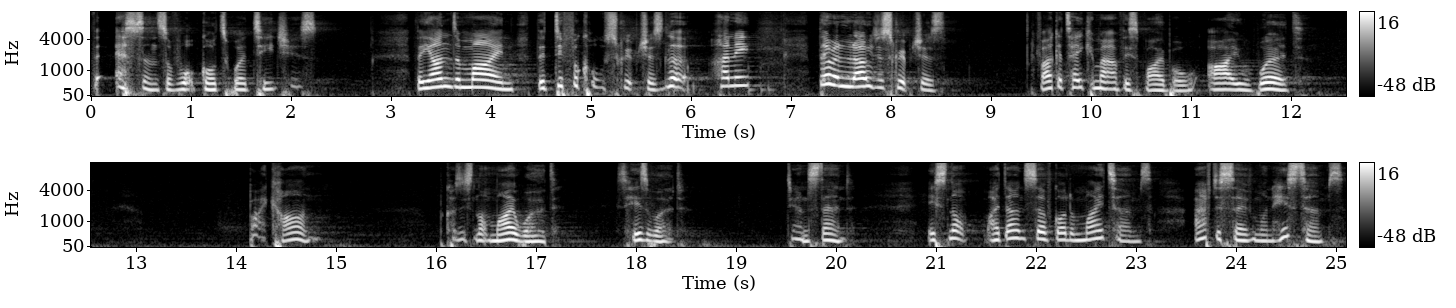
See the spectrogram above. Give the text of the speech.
the essence of what God's word teaches. They undermine the difficult scriptures. Look, honey, there are loads of scriptures. If I could take them out of this Bible, I would. But I can't because it's not my word, it's His word. Do you understand? It's not, I don't serve God on my terms, I have to serve Him on His terms.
